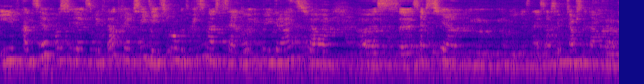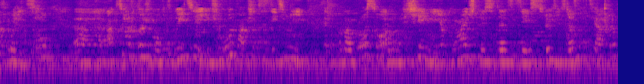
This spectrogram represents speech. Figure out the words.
И в конце, после спектакля, все дети могут выйти на сцену и поиграть э, э, с- со всем, ну, не знаю, со всем тем, что там э, находится. Э, актеры тоже могут выйти и вживую пообщаться с детьми. Это по вопросу о вовлечении. Я понимаю, что сидят здесь люди из разных театров,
